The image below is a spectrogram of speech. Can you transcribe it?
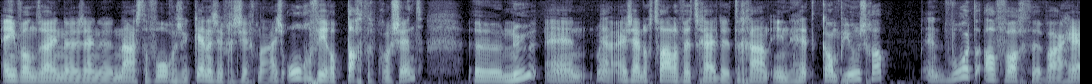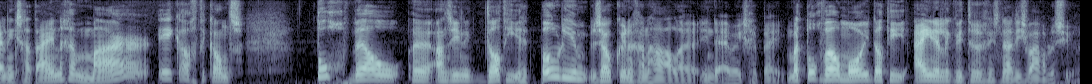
een van zijn, eh, zijn eh, naaste volgers en kennis heeft gezegd... Nou, hij is ongeveer op 80% eh, nu. En ja, er zijn nog 12 wedstrijden te gaan in het kampioenschap. En het wordt afwachten waar Herlings gaat eindigen. Maar ik acht de kans toch wel aanzienlijk dat hij het podium zou kunnen gaan halen in de MXGP. Maar toch wel mooi dat hij eindelijk weer terug is naar die zware blessure.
